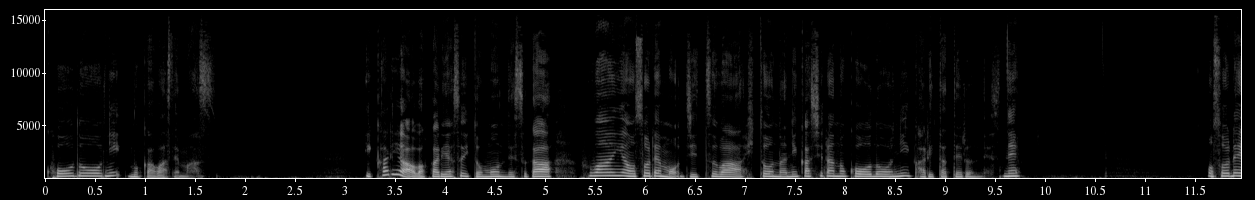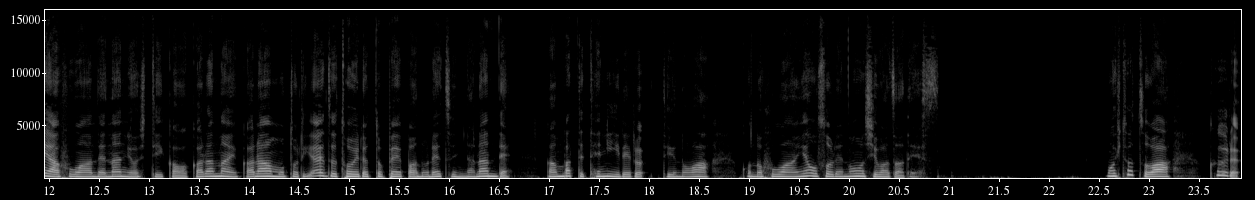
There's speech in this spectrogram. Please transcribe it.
行動に向かわせます。怒りは分かりやすいと思うんですが不安や恐れも実は人を何かしらの行動に駆り立てるんですね。恐れや不安で何をしていいかわからないからもうとりあえずトイレットペーパーの列に並んで頑張って手に入れるっていうのはこの不安や恐れの仕業です。もう一つはクール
